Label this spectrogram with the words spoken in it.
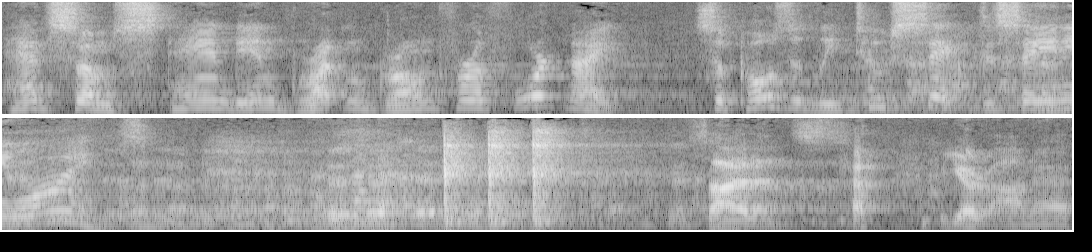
had some stand in grunt and groan for a fortnight, supposedly too sick to say any lines. Silence. Your Honor,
